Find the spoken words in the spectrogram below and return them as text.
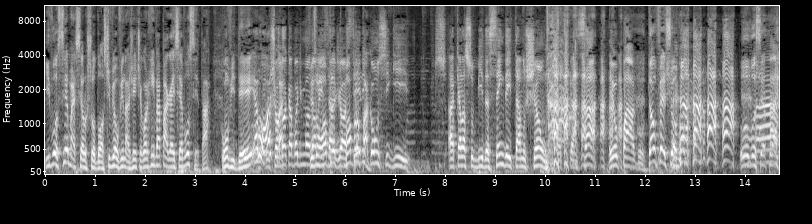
E você, Marcelo Xodó, se estiver ouvindo a gente agora, quem vai pagar isso é você, tá? Convidei, é lógico. o Xodó acabou de mandar Fez uma mensagem, ó. Se ele conseguir aquela subida sem deitar no chão pra descansar, eu pago. Então fechou. Ô, você, é tra...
